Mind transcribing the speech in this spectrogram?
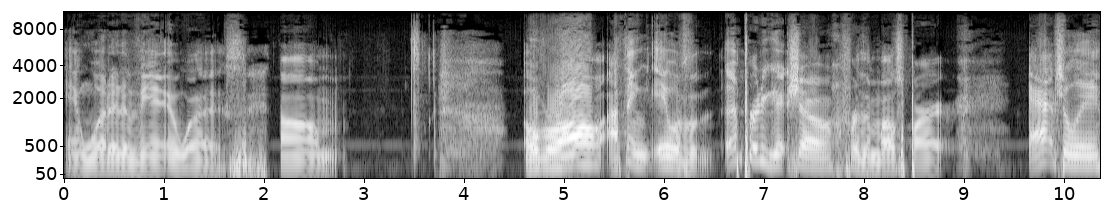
and what an event it was. Um, overall, I think it was a pretty good show for the most part. Actually,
